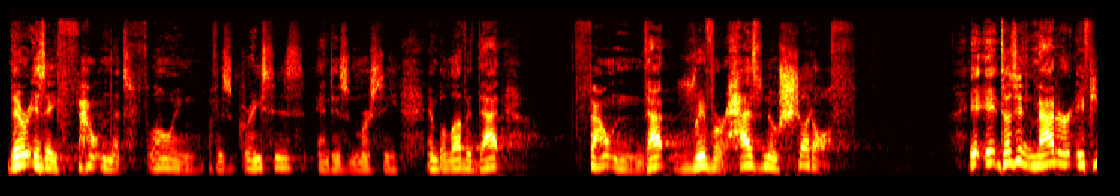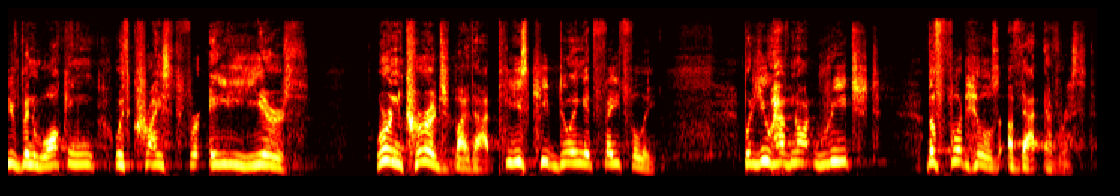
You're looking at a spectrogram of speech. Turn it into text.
There is a fountain that's flowing of his graces and his mercy. And beloved, that fountain, that river has no shut off. It, doesn't matter if you've been walking with Christ for 80 years. We're encouraged by that. Please keep doing it faithfully. But you have not reached the foothills of that Everest.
